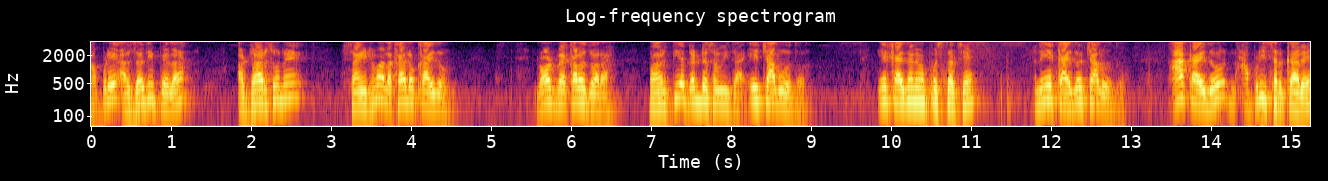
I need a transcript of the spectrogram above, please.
આપણે આઝાદી પહેલાં અઢારસો ને સાહીઠમાં લખાયેલો કાયદો, લોર્ડ મેકાલો દ્વારા ભારતીય દંડ સંહિતા, એ ચાલુ હતો. એ કાયદાનું પુસ્તક છે અને એ કાયદો ચાલુ હતો. આ કાયદો આપણી સરકારે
